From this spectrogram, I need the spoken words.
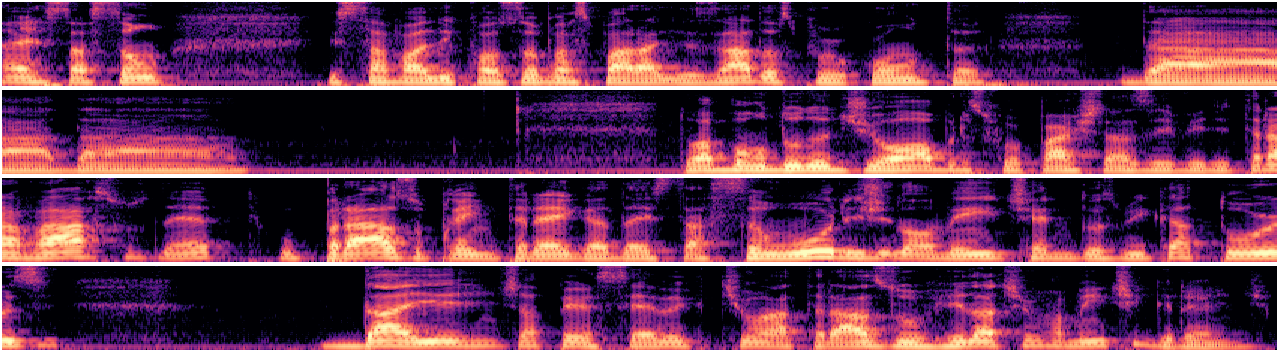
A estação estava ali com as obras paralisadas por conta da, da do abandono de obras por parte da Azevedo e Travassos, né? O prazo para entrega da estação originalmente era em 2014. Daí a gente já percebe que tinha um atraso relativamente grande.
